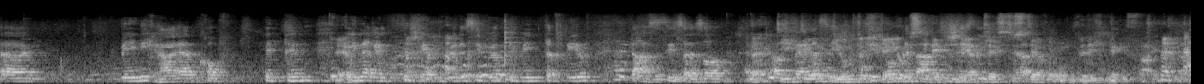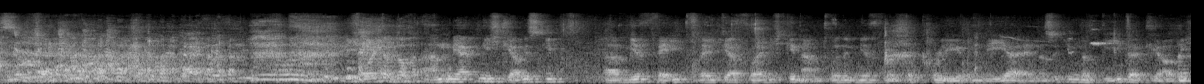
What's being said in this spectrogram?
äh, wenig Haare am Kopf hätten, Ja. generell unterstellen würde, sie würden im Winter frieren. Das ist also Nein, aus die, meiner die, die Sicht Unterstellung, sie hätten mehr Sicht, ja. Testosteron, würde ich mir gefallen lassen. ich wollte noch anmerken, ich glaube, es gibt, äh, mir fällt, weil der vorher nicht genannt wurde, mir fällt der Kollege näher ein. Also immer wieder, glaube ich,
